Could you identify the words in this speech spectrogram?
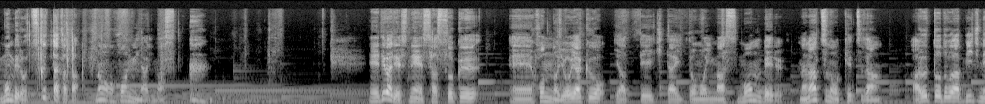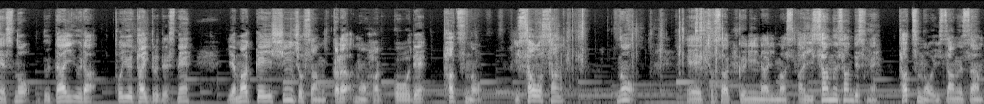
モンベルを作った方の本になります。えではですね、早速、え本の要約をやっていきたいと思います。モンベル7つの決断、アウトドアビジネスの舞台裏というタイトルですね。山系新書さんからの発行で、辰野勲さんのえー、著作になります。あ、イサムさんですね。辰野勇さん。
